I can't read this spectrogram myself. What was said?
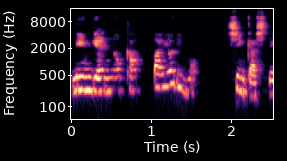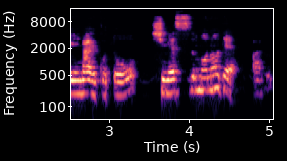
人間のカッパよりも進化していないことを示すものである。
